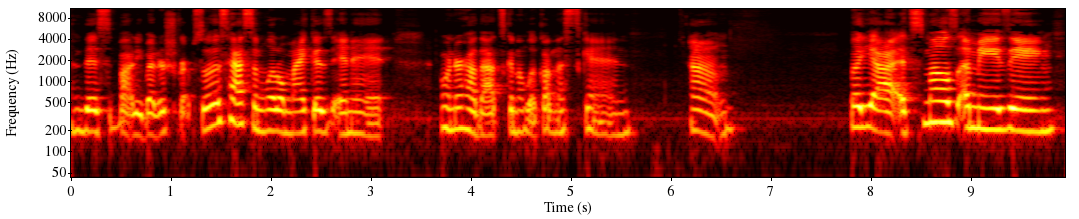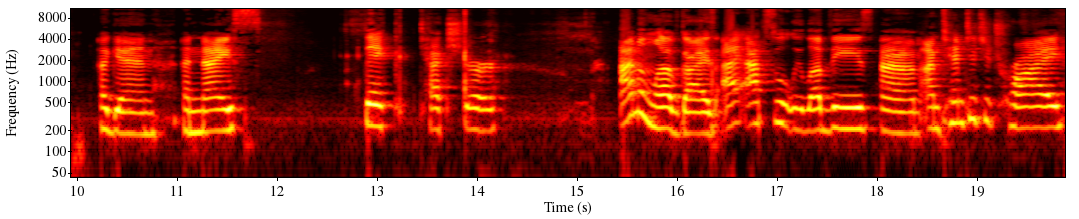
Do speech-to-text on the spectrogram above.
this body butter scrub. So this has some little micas in it. I wonder how that's going to look on the skin. Um, but yeah, it smells amazing. Again, a nice, thick texture. I'm in love, guys. I absolutely love these. Um, I'm tempted to try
